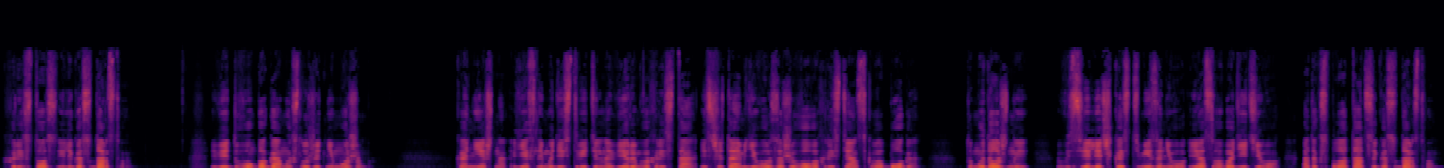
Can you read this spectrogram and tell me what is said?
Христос или государство? Ведь двум богам мы служить не можем. Конечно, если мы действительно веруем во Христа и считаем Его за живого христианского Бога, то мы должны все лечь костьми за Него и освободить Его от эксплуатации государством.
